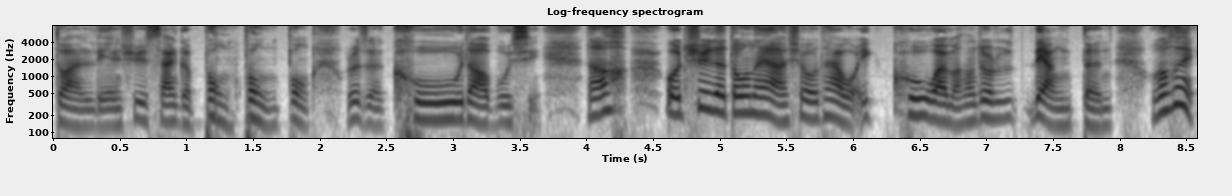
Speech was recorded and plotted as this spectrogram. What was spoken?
段连续三个蹦蹦蹦，我就整个哭到不行。然后我去的东南亚秀泰，我一哭完马上就亮灯。我告诉你，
